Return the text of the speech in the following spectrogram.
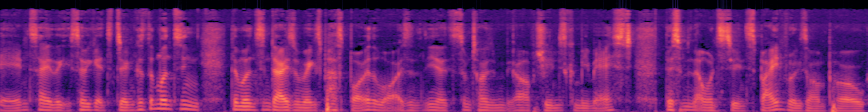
in, so that so we get to do because the months and the months and days and weeks pass by otherwise, and you know sometimes opportunities can be missed. There's something that I want to do in Spain, for example,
